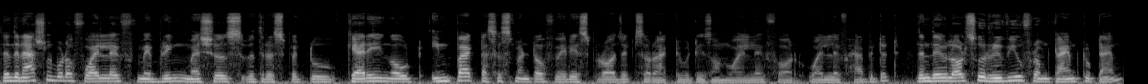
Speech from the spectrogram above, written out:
then the National Board of Wildlife may bring measures with respect to carrying out impact assessment of various projects or activities on wildlife or wildlife habitat. Then they will also review from time to time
